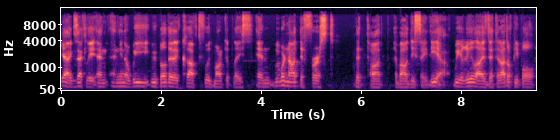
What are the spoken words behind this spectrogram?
Yeah, exactly. And and you know, we we built a craft food marketplace, and we were not the first that thought about this idea. We realized that a lot of people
